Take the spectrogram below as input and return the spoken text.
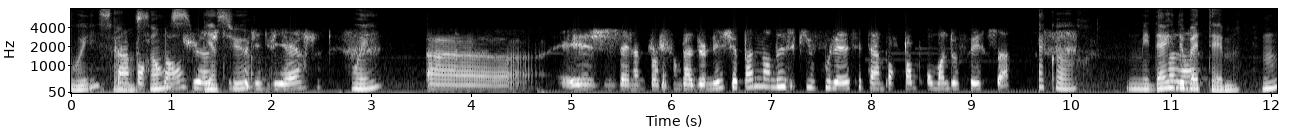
euh, oui, c'est ça a un important. sens, je lui ai bien acheté une sûr. petite vierge Oui, euh, et j'ai l'intention de la donner. J'ai pas demandé ce qu'il voulait. C'était important pour moi d'offrir ça. d'accord. Une médaille de baptême. hmm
